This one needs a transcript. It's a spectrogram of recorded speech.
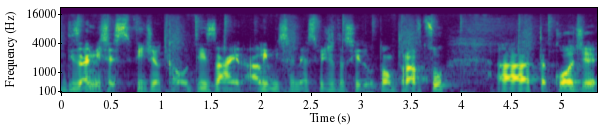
Dizajn mi se sviđa kao dizajn, ali mi se ne sviđa da se ide u tom pravcu. A, takođe,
